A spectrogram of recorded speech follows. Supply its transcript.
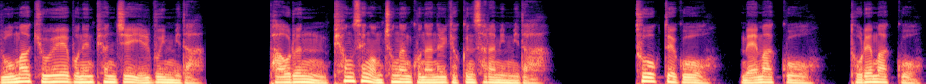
로마 교회에 보낸 편지의 일부입니다. 바울은 평생 엄청난 고난을 겪은 사람입니다. 투옥되고 매 맞고 돌에 맞고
